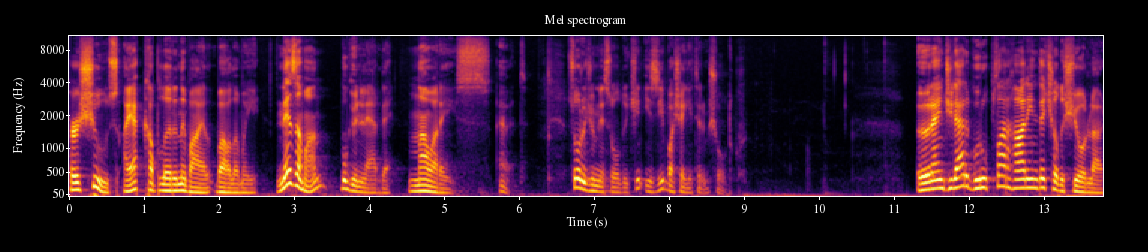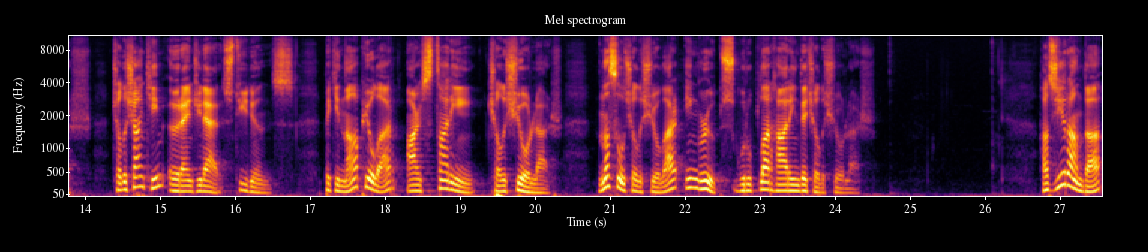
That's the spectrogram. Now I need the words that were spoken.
Her shoes, ayakkabılarını bağ- bağlamayı. Ne zaman? Bugünlerde. Nowadays. Evet. Soru cümlesi olduğu için izi başa getirmiş olduk. Öğrenciler gruplar halinde çalışıyorlar. Çalışan kim? Öğrenciler, students. Peki ne yapıyorlar? Are studying, çalışıyorlar. Nasıl çalışıyorlar? In groups, gruplar halinde çalışıyorlar. Haziran'da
